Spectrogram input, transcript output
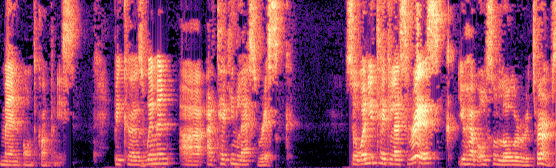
men owned companies because women uh, are taking less risk. So when you take less risk, you have also lower returns.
